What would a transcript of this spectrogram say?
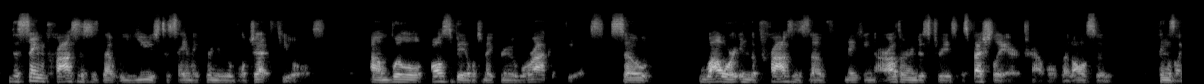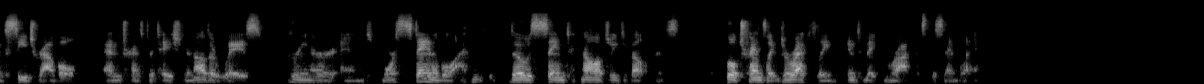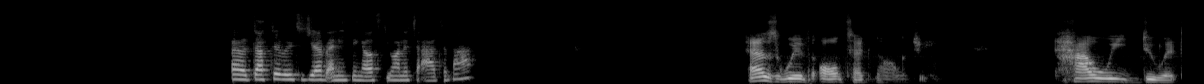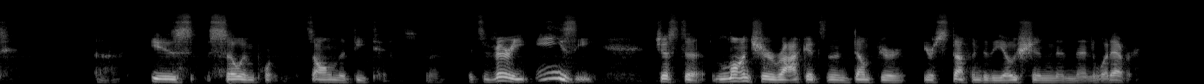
the same processes that we use to say make renewable jet fuels um, will also be able to make renewable rocket fuels. So while we're in the process of making our other industries, especially air travel, but also things like sea travel and transportation in other ways, greener and more sustainable, I think those same technology developments will translate directly into making rockets the same way. Uh, Dr. Liu, did you have anything else you wanted to add to that? As with all technology, how we do it is so important. It's all in the details, right? It's very easy just to launch your rockets and then dump your, your stuff into the ocean and then whatever,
